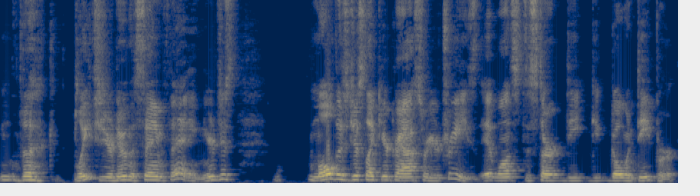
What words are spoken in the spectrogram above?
the bleach, you're doing the same thing. You're just mold is just like your grass or your trees. It wants to start deep, going deeper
